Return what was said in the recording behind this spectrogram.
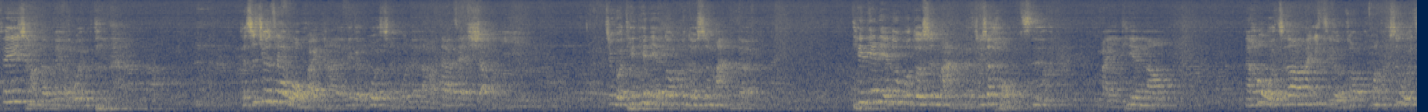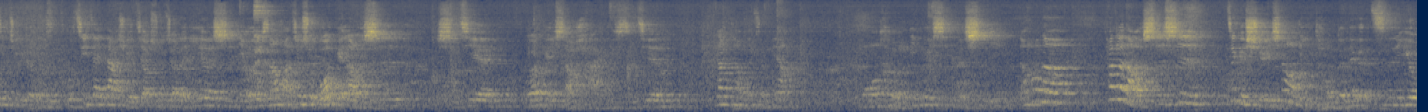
非常的没有问题。可是就在我怀他的那个过程，我的老大在小一，结果天天联络簿都是满的，天天联络簿都是满的，就是红字，每天哦。然后我知道他一直有状况，可是我一直觉得我我自己在大学教书教了一二十年，我的想法就是我要给老师时间，我要给小孩时间，让他们怎么样磨合，因为新的适应。然后呢，他的老师是这个学校里头的那个资优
